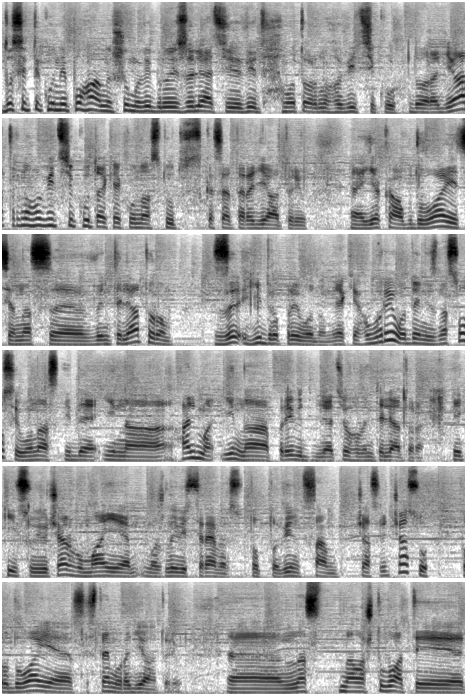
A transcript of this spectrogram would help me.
Досить таку непогану шумовіброізоляцію від моторного відсіку до радіаторного відсіку, так як у нас тут касета радіаторів, е, яка обдувається нас е, вентилятором з гідроприводом. Як я говорив, один із насосів у нас іде і на гальма, і на привід для цього вентилятора, який в свою чергу має можливість реверсу. Тобто він сам час від часу продуває систему радіаторів. Е, Налаштувати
